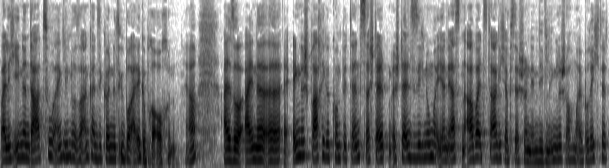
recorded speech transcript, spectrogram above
weil ich Ihnen dazu eigentlich nur sagen kann, Sie können es überall gebrauchen. Ja? Also eine äh, englischsprachige Kompetenz, da stell, stellen Sie sich nur mal Ihren ersten Arbeitstag, ich habe es ja schon in Legal English auch mal berichtet,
